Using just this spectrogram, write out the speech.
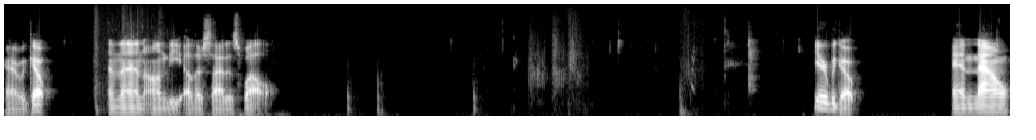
There we go. And then on the other side as well. Here we go. And now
